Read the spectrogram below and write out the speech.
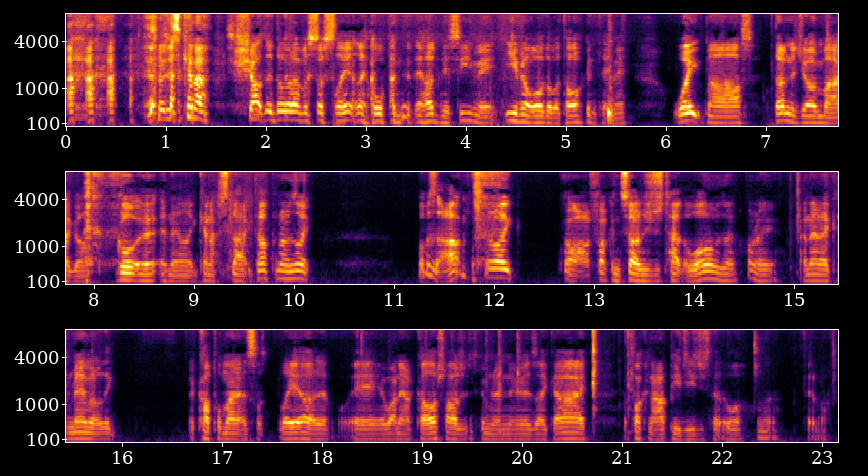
I just kind of shut the door ever so slightly, hoping that they hadn't seen me, even though they were talking to me. Wiped my done the John bag up, got out, and then like kind of stacked up, and I was like, "What was that?" They're like, "Oh, fucking son, you just hit the wall." I was like, "All right," and then I can remember like a couple minutes later, uh, one of our colour sergeants came in and he was like, "Aye, the fucking RPG just hit the wall." Like, Fair enough.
